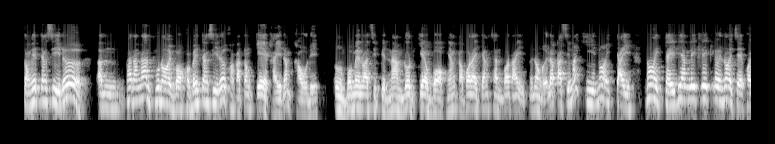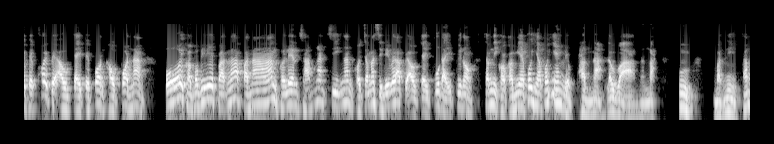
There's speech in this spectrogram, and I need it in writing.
ต้องเฮ็ดจังซี่เด้ออันพนักงานผู้น้อยบอกคอยไปเฮ็ดจังซี่เด้อขอยก็ต้องแก้ไขน้ำเขาดิเออบ่แม่นว่าสิเป็นน้ำล้นแก้วบอกหยังก็บ่ได้จังซั่นบ่ได้พี่น้องเอ้ยแล้วก็สิมาขี้น้อยใจน้อยใจเลี้ยงเล็กๆเลยน้อยใจคอยไปค่อยไปเอาใจไปป้อนเขาป้อนน้ำโอ้ยข่อยบ่มีเวลาลาปานานข่อยเล่นสามงานสี่งานข่อยจะมาสิมีเวลาไปเอาใจผู้ใดพี่น้องซำนี้ข่อยกับเมียพ่อเหียพ่อแห้งแล้วพันน่ะแล้วว่านั่นน่ะอือ บัดนี้ฟัง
